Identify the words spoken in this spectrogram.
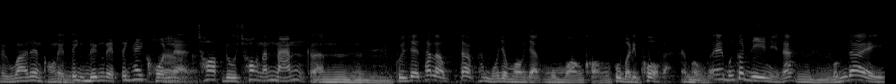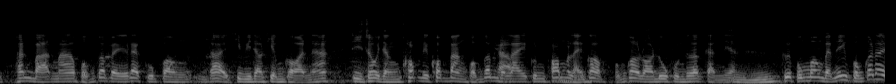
หรือว่าเรื่องของเรตติ้งดึงเรตติ้งให้คนเนี่ยอ่าชอบดูช่องนั้นๆ ครับอืมคุณเชษถ้าเราถ้าผมจะมองจากมุมมองของผู้บริโภคอะนะผมเอ้ยมันก็ดีนี่นะอืมผมได้พันบาทมาผมก็ไปแลกคูปองได้ทีวีดาวเทียมก่อนนะดิจิทัลยังครบไม่ครบบ้าง ผมก็ไม่เป็นไรคุณพร้อมเมื่อไหร่ก็ผมก็รอดูคุณก็แล้วกันเนี่ยอืมคือผมมองแบบนี้ผมก็ได้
